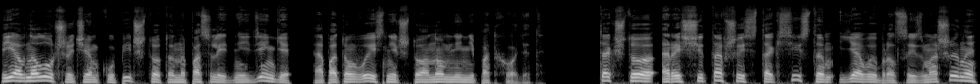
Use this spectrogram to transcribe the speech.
Явно лучше, чем купить что-то на последние деньги, а потом выяснить, что оно мне не подходит. Так что, рассчитавшись с таксистом, я выбрался из машины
